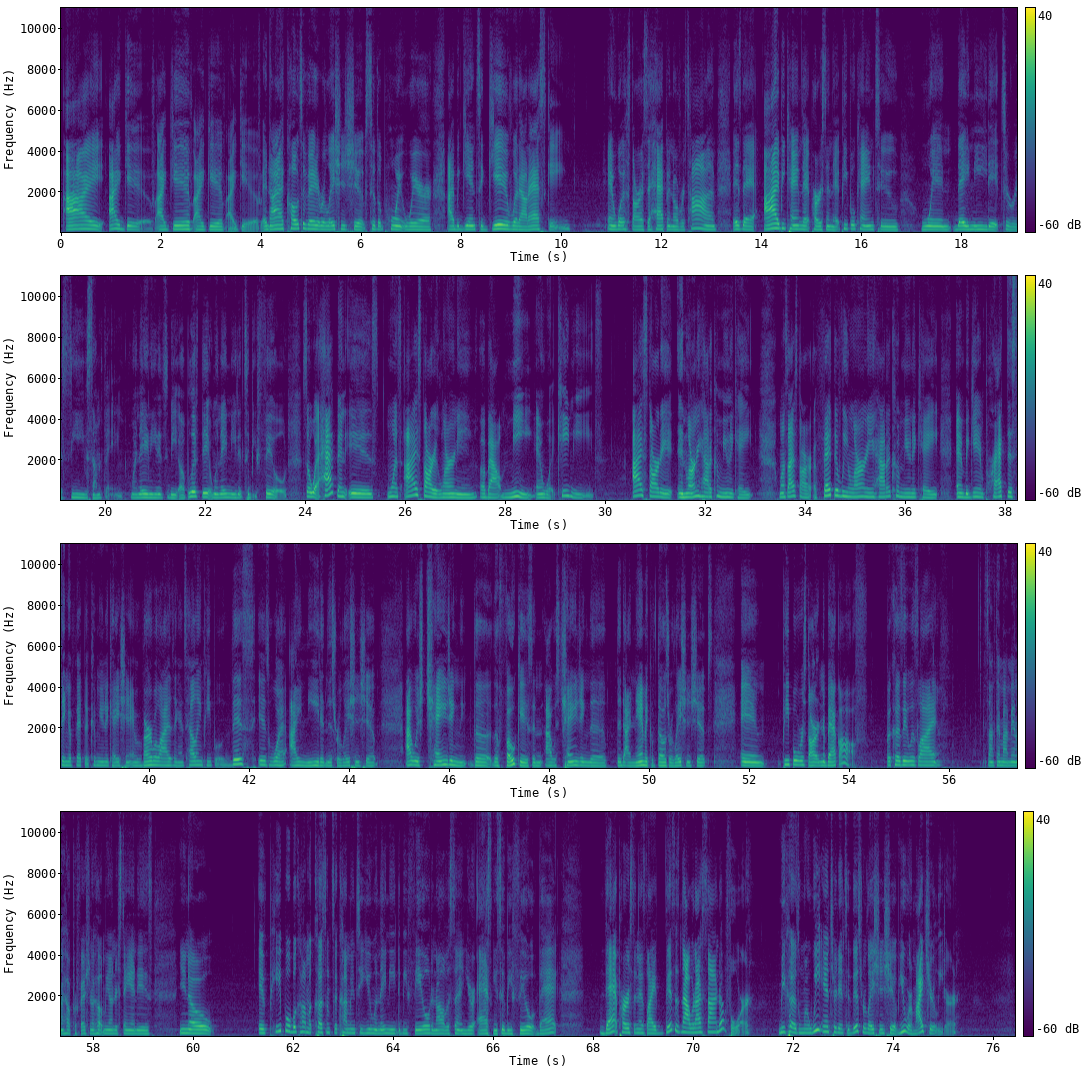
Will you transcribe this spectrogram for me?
I I give, I give, I give, I give. And I cultivated relationships to the point where I began to give without asking. And what starts to happen over time is that I became that person that people came to when they needed to receive something, when they needed to be uplifted, when they needed to be filled. So, what happened is once I started learning about me and what Key needs, I started in learning how to communicate. Once I started effectively learning how to communicate and begin practicing effective communication and verbalizing and telling people, this is what I need in this relationship I was changing the the focus and I was changing the the dynamic of those relationships. And people were starting to back off because it was like something my mental health professional helped me understand is you know if people become accustomed to coming to you when they need to be filled and all of a sudden you're asking to be filled back that person is like this is not what I signed up for because when we entered into this relationship you were my cheerleader.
